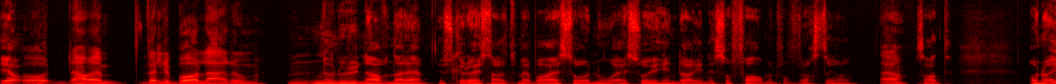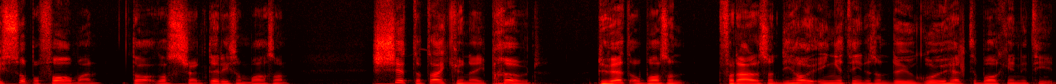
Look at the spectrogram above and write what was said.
ja og, Og den har en veldig bra lærdom. mm, nå når du nevner det, husker du jeg snakket med bare jeg så nå, jeg så jo hin dagen jeg så Farmen for første gang. Ja. Sant? Og når jeg så på Farmen, da, da skjønte jeg liksom bare sånn Shit, dette kunne jeg prøvd. Du vet, og bare sånn For der er det sånn, de har jo ingenting. Det, er sånn, Du går jo helt tilbake inn i tid,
